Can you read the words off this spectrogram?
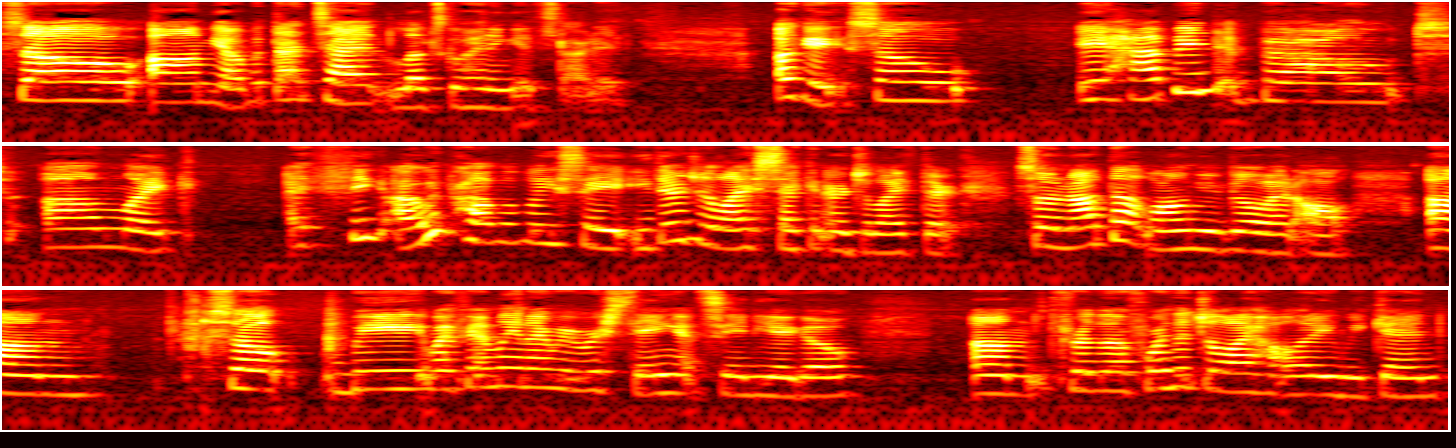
So, um, yeah, with that said, let's go ahead and get started. Okay, so it happened about, um, like, I think I would probably say either July 2nd or July 3rd. So not that long ago at all. Um, so we, my family and I, we were staying at San Diego um, for the 4th of July holiday weekend.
